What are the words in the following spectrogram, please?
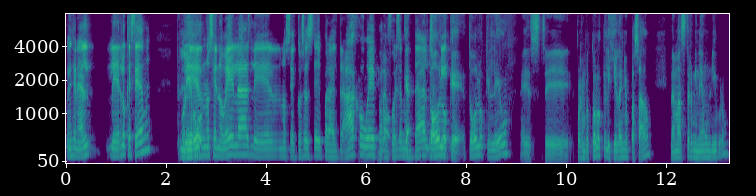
en general, leer lo que sea, güey leer, no sé, novelas, leer, no sé, cosas para el trabajo, güey, para fuerza mental. Todo, lo que, todo lo que leo, este, por ejemplo, todo lo que elegí el año pasado, nada más terminé un libro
